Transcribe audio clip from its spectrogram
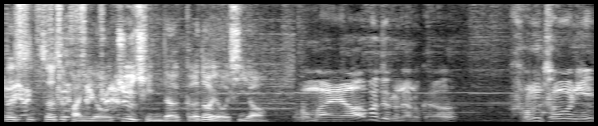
这是这是款有剧情的格斗游戏哦。お前アブドゥルなのか本当に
